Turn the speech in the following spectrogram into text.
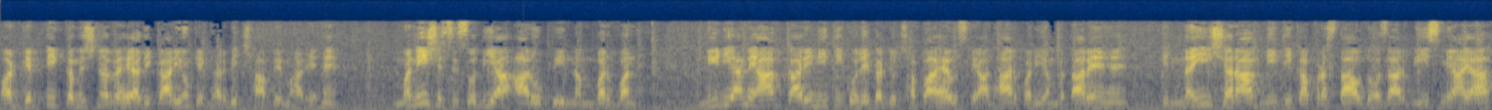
और डिप्टी कमिश्नर रहे अधिकारियों के घर भी छापे मारे हैं। मनीष सिसोदिया, आरोपी नंबर वन। मीडिया में आबकारी नीति को लेकर जो छपा है, उसके आधार पर ही हम बता रहे हैं कि नई शराब नीति का प्रस्ताव 2020 में आया,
